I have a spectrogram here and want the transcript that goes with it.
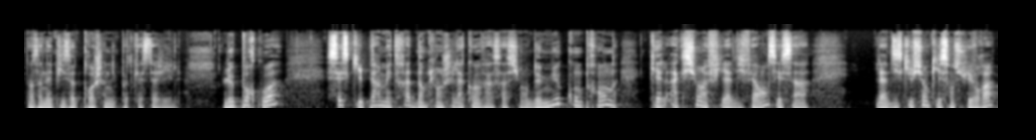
dans un épisode prochain du podcast Agile. Le pourquoi, c'est ce qui permettra d'enclencher la conversation, de mieux comprendre quelle action a fait la différence et ça, la discussion qui s'en suivra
